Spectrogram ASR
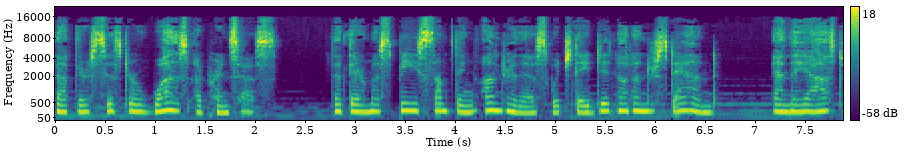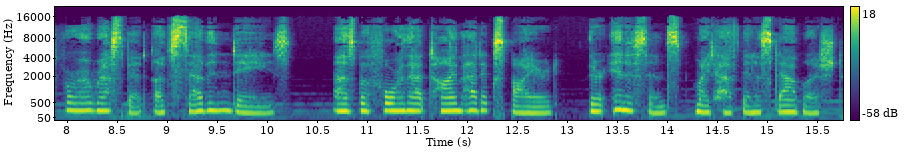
that their sister was a princess, that there must be something under this which they did not understand, and they asked for a respite of seven days, as before that time had expired, their innocence might have been established.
